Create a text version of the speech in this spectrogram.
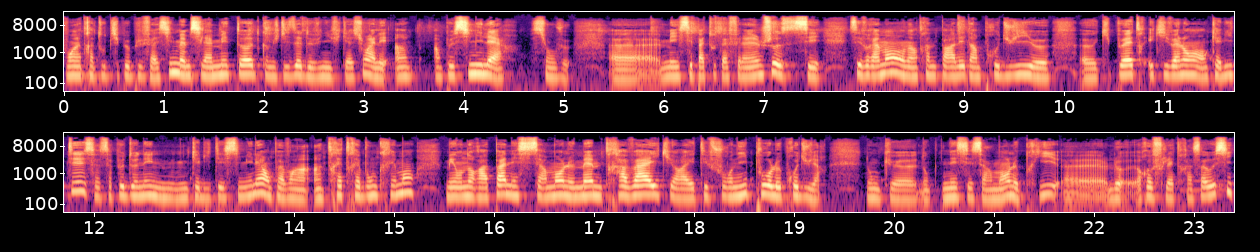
vont être un tout petit peu plus faciles, même si la méthode, comme je disais, de vinification, elle est un, un peu similaire si on veut. Euh, mais c'est pas tout à fait la même chose. C'est vraiment, on est en train de parler d'un produit euh, euh, qui peut être équivalent en qualité. Ça, peut donner une, qualité similaire. On peut avoir un, très très bon crément, mais on n'aura pas nécessairement le même travail qui aura été fourni pour le produire. Donc, euh, donc nécessairement, le prix reflètera ça aussi.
